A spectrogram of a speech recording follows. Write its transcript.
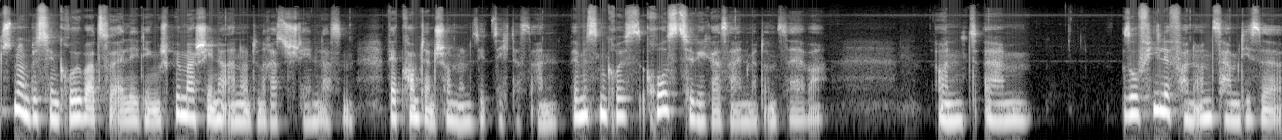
es nur ein bisschen gröber zu erledigen, Spülmaschine an und den Rest stehen lassen. Wer kommt denn schon und sieht sich das an? Wir müssen groß, großzügiger sein mit uns selber. Und ähm, so viele von uns haben diese,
